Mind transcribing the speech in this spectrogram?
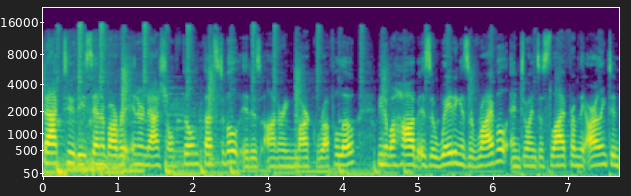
Back to the Santa Barbara International Film Festival. It is honoring Mark Ruffalo. Mina Wahab is awaiting his arrival and joins us live from the Arlington.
